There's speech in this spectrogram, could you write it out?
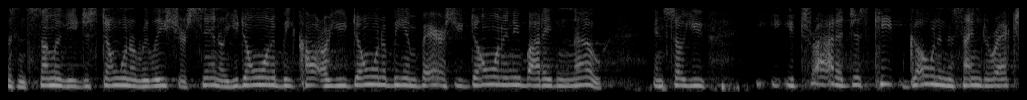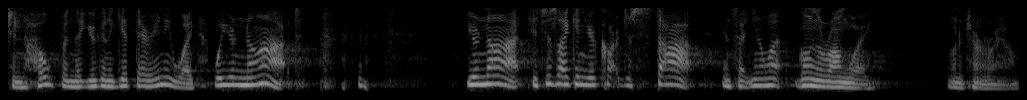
Listen, some of you just don't want to release your sin, or you don't want to be caught, or you don't want to be embarrassed. You don't want anybody to know. And so you, you try to just keep going in the same direction, hoping that you're going to get there anyway. Well, you're not. you're not. It's just like in your car. Just stop and say, you know what? I'm going the wrong way. I'm going to turn around.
